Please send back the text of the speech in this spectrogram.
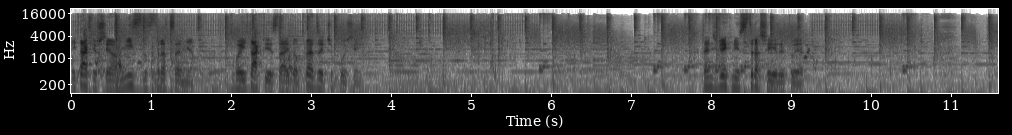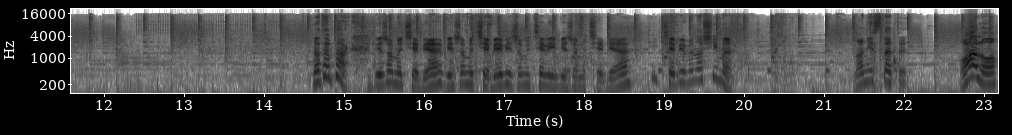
I tak już nie mam nic do stracenia. Bo i tak je znajdą prędzej czy później. Ten dźwięk mnie strasznie irytuje. Zatem tak, bierzemy ciebie, bierzemy ciebie, bierzemy ciebie i bierzemy ciebie i ciebie wynosimy. No niestety. Halo!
